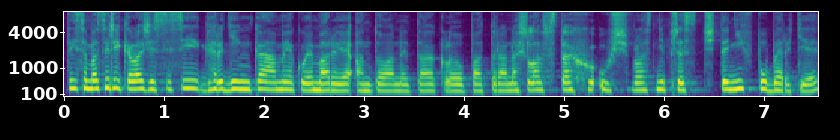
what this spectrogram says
Ty sama si říkala, že jsi si k hrdinkám, jako je Marie Antoaneta, Kleopatra, našla vztah už vlastně přes čtení v pubertě.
